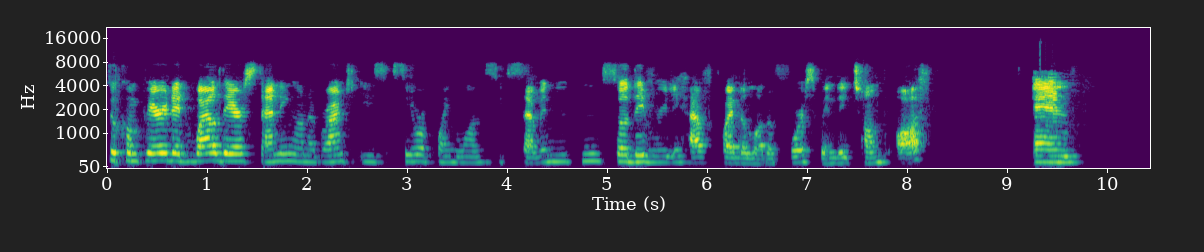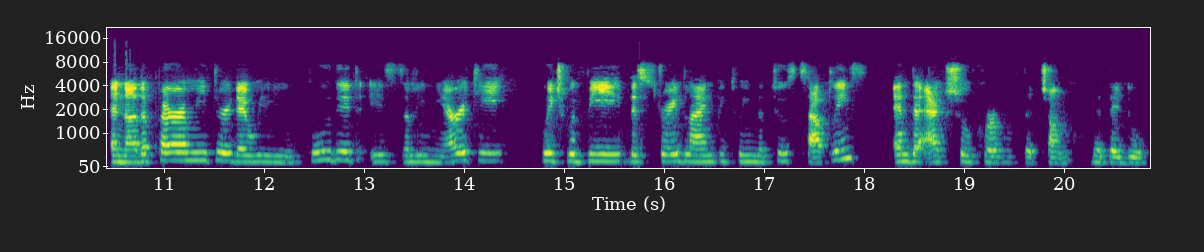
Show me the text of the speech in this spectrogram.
to compare that while they're standing on a branch is 0.167 newton. So they really have quite a lot of force when they jump off. And another parameter that we included is the linearity, which would be the straight line between the two saplings and the actual curve of the jump that they do.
